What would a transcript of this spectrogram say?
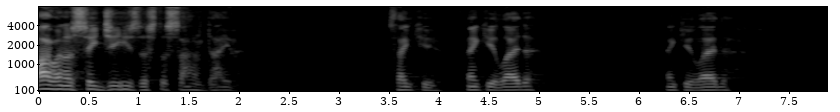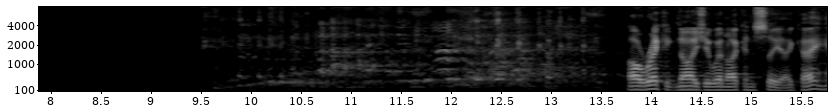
I want to see Jesus, the son of David. Thank you. Thank you, lad. Thank you, lad. I'll recognize you when I can see, okay?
